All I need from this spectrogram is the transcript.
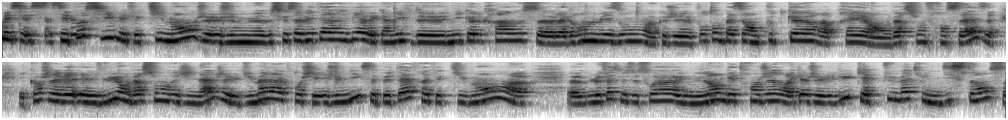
mais c'est possible, effectivement. Je, je me... Parce que ça m'était arrivé avec un livre de Nicole Krauss, euh, La Grande Maison, euh, que j'ai pourtant passé en coup de cœur après en version française. Et quand je l'avais lu en version originale, j'avais du mal à accrocher. Et je me dis que c'est peut-être effectivement euh, le fait que ce soit une langue étrangère dans laquelle je l'ai lu qui a pu mettre une distance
